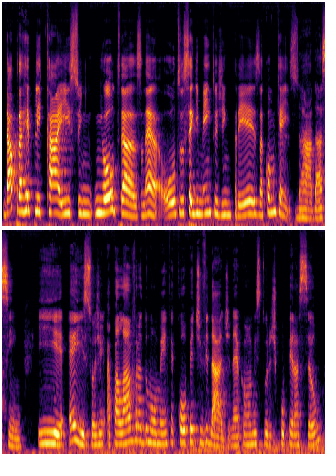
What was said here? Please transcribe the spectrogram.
dá para replicar isso em, em, outras, né, outros segmentos de empresa, como que é isso? Dá, dá sim. E é isso, a, gente, a palavra do momento é competitividade, né, que é uma mistura de cooperação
